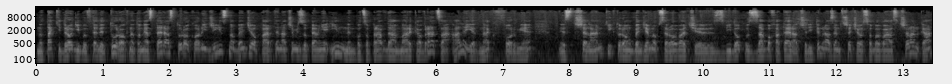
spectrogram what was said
No taki drogi był wtedy Turok, natomiast teraz Turok Origins no, będzie oparty na czymś zupełnie innym, bo co prawda marka wraca, ale jednak w formie strzelanki, którą będziemy obserwować e, z widoku za bohatera, czyli tym razem trzecioosobowa strzelanka.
